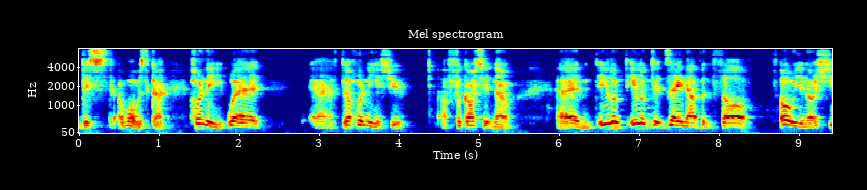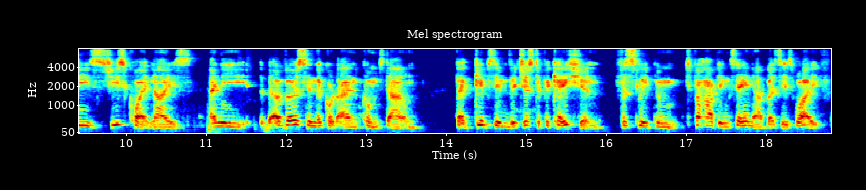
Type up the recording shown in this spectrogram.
this what was the guy honey where uh, the honey issue. I forgot it now. Um, he looked he looked at Zainab and thought, oh, you know, she's she's quite nice. And he a verse in the Quran comes down that gives him the justification for sleeping for having Zainab as his wife.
